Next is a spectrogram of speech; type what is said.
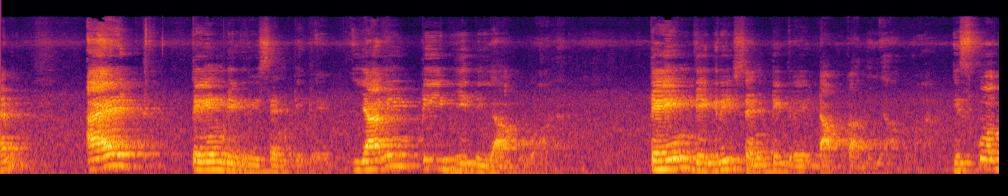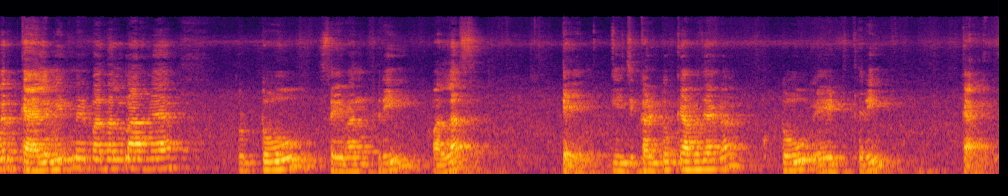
है ना? एट टेन डिग्री सेंटीग्रेड यानी टी भी दिया हुआ है। टेन डिग्री सेंटीग्रेड आपका दिया हुआ है। इसको अगर कैलमिन में बदलना है तो two seven three plus ten is equal to क्या हो जाएगा? टू एट थ्री कैलमिन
